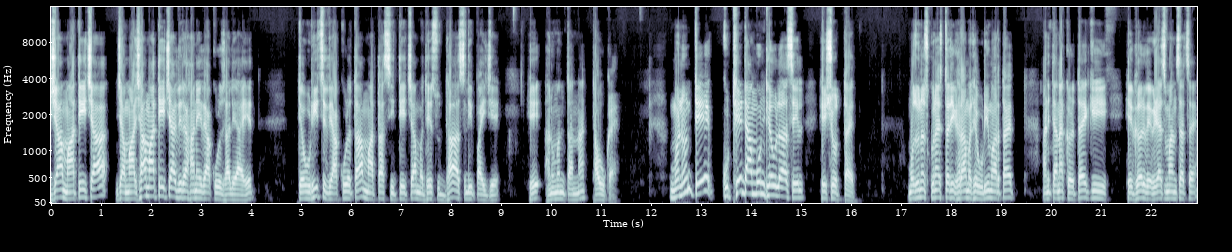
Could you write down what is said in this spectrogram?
ज्या मातेच्या ज्या माझ्या मातेच्या विरहाने व्याकुळ झाले आहेत तेवढीच व्याकुळता माता सीतेच्या मध्ये सुद्धा असली पाहिजे हे हनुमंतांना ठाऊक आहे. म्हणून ते कुठे डांबून ठेवलं असेल हे शोधतायत. मधूनच कुणाच तरी घरामध्ये उडी मारतायत आणि त्यांना कळतंय की हे घर वेगळ्याच माणसाचं आहे.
